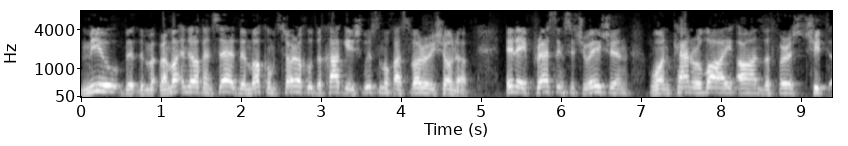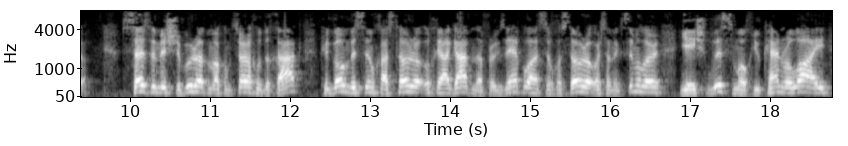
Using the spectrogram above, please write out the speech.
Miu, the Ramah ended up and said, B'mokum tzarachu dechak yish lismuch asvara rishona. In a pressing situation, one can rely on the first shita. Says the Mishabura b'makom tzarach udechak kagom b'simchas Torah uchiagavna. For example, on simchas Torah or something similar, yesh lismoch. You can rely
